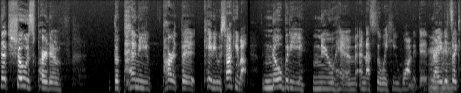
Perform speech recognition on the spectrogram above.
that shows part of the penny part that Kady was talking about. Nobody knew him, and that's the way he wanted it, right? It's like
